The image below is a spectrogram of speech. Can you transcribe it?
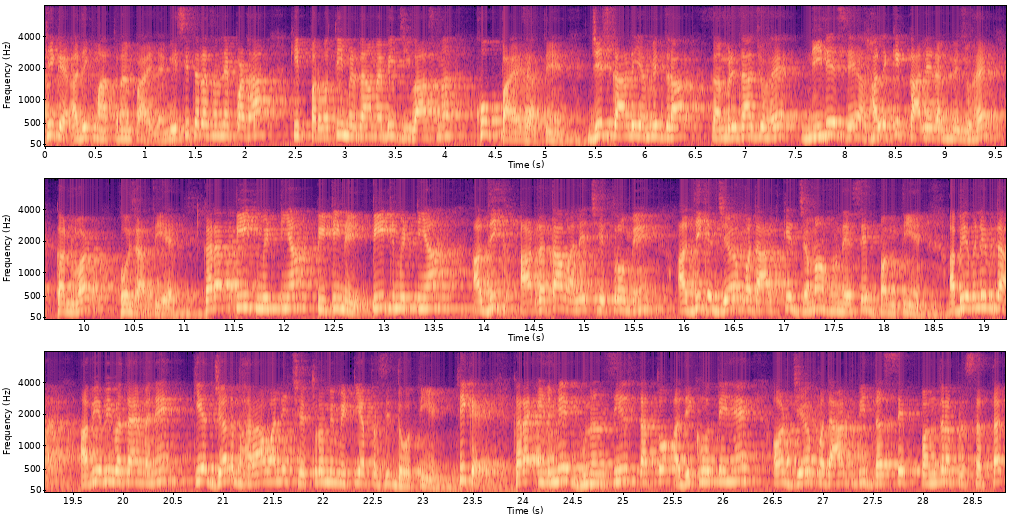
ठीक है, अधिक मात्रा में पाए जाएँगे। इसी तरह से हमने पढ़ा कि पर्वतीय मृदा में भी जीवाश्म खूब पाए जाते हैं। जिस कारण यह मृदा मृदा जो है, नीले से हल्के काले रंग में जो है कन्वर्ट हो जाती है। करा पीट मिट्टियाँ पीटी नहीं पीट मिट्टियाँ अधिक आर्द्रता वाले क्षेत्रों में अधिक जैव पदार्थ के जमा होने से बनती हैं। अभी अभी बताया अभी अभी बताया मैंने कि जल भराव वाले क्षेत्रों में मिट्टियाँ प्रसिद्ध होती हैं। ठीक है? करा इनमें घुलनशील तत्व अधिक होते हैं और जैव पदार्थ भी 10 से 15 प्रतिशत तक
